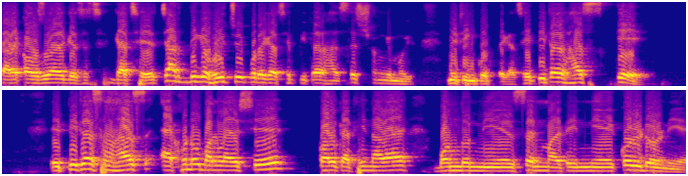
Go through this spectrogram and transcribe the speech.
তারা কক্সবাজার গেছে গেছে, চারদিকে হইচই পড়ে গেছে পিটার হাসের সঙ্গে মিটিং করতে গেছে। এই পিটার হাস কে এই পিটার হাস এখনও বাংলাদেশে কলকাঠি নাড়ায়, বন্দর নিয়ে, সেন্ট মার্টিন নিয়ে, করিডোর নিয়ে,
